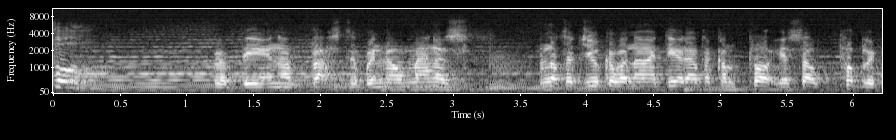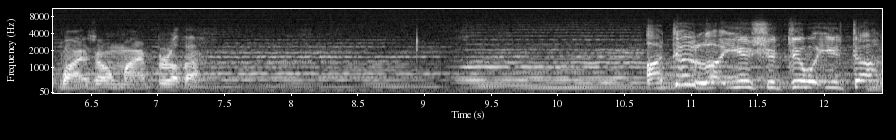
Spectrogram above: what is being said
Do for? Being a bastard with no manners. And not the dook of an idea how to comport yourself public-wise, oh my brother. I do like you should do what you've done.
